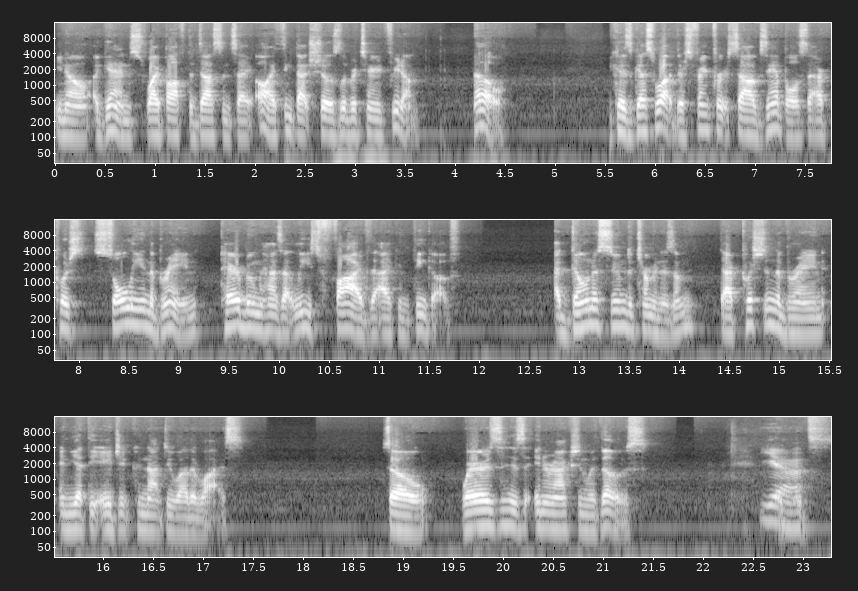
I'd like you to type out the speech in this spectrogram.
you know, again, swipe off the dust and say, oh, I think that shows libertarian freedom. No. Because guess what? There's Frankfurt style examples that are pushed solely in the brain. Pereboom has at least five that I can think of. I don't assume determinism, that are pushed in the brain, and yet the agent could not do otherwise. So, where is his interaction with those? Yeah. It's-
